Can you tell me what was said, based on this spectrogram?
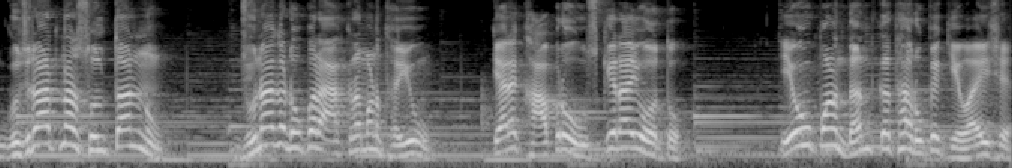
ગુજરાતના સુલતાનનું જૂનાગઢ ઉપર આક્રમણ થયું, ત્યારે ખાપરો ઉશ્કેરાયો હતો. એવું પણ દંતકથા રૂપે કહેવાય છે.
